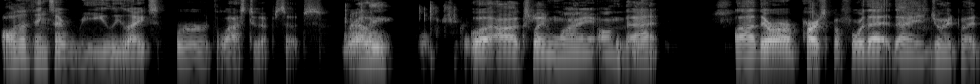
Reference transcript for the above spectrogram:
all the things I really liked were the last two episodes. Really? Well, I'll explain why on that. Uh, there are parts before that that I enjoyed, but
